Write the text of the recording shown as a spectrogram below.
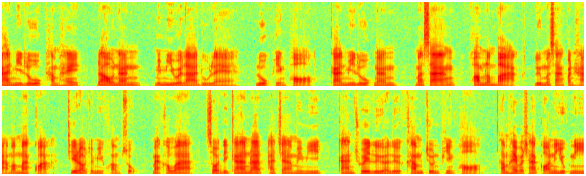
การมีลูกทำให้เรานั้นไม่มีเวลาดูแล ลูกเพียงพอ การมีลูกนั้นมาสร้างความลำบาก หรือมาสร้างปัญหามามากกว่า ที่เราจะมีความสุข หมายความว่า สวัสดิการรัฐอาจจะไม่มีการช่วยเหลือหรือค้ำจุนเพียงพอทำให้ประชากรในยุคนี้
